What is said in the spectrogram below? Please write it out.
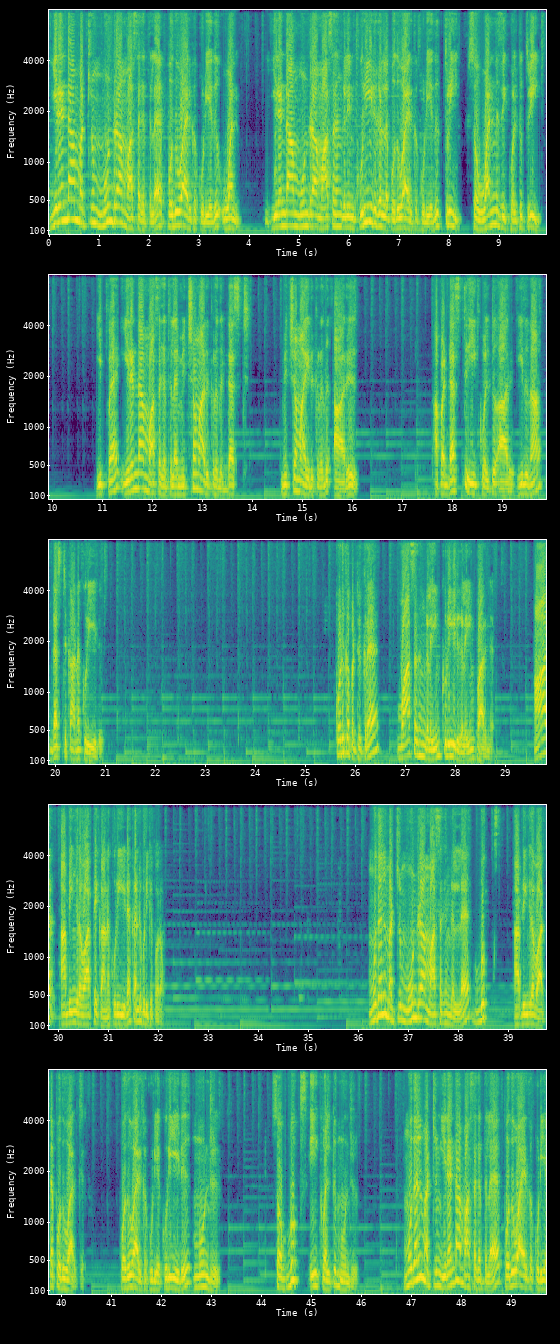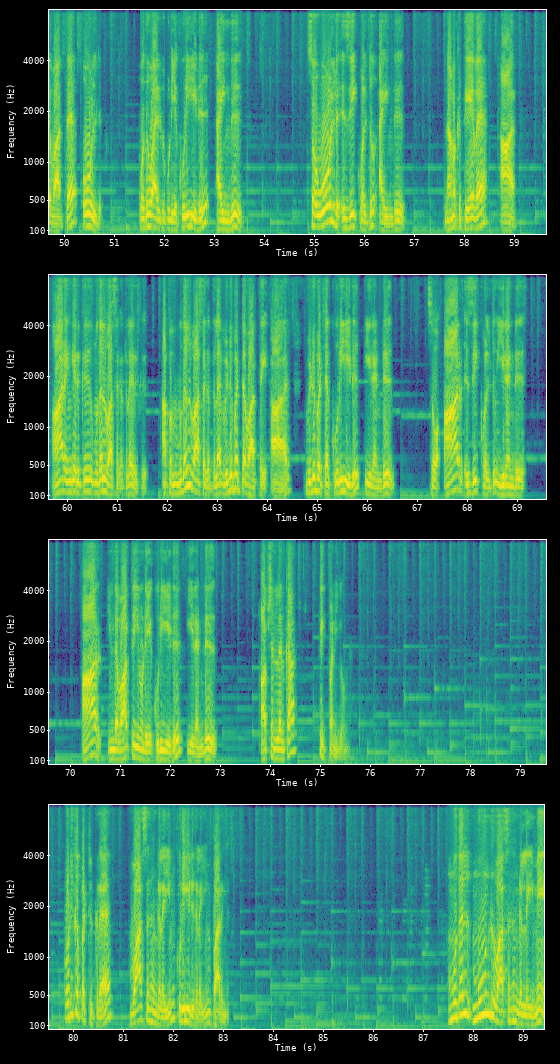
இரண்டாம் மற்றும் மூன்றாம் வாசகத்துல பொதுவா இருக்கக்கூடியது ஒன் இரண்டாம் மூன்றாம் வாசகங்களின் குறியீடுகள்ல பொதுவா இருக்கக்கூடியது three so one is equal to three இப்ப இரண்டாம் வாசகத்துல மிச்சமா இருக்கிறது டஸ்ட் மிச்சமா இருக்கிறது ஆறு. அப்ப டஸ்ட் ஈக்குவல் டு ஆறு. இதுதான் டஸ்டுக்கான குறியீடு. கொடுக்கப்பட்டிருக்கிற வாசகங்களையும் குறியீடுகளையும் பாருங்க. ஆர் அப்படிங்கிற வார்த்தைக்கான குறியீடை கண்டுபிடிக்க போறோம். முதல் மற்றும் மூன்றாம் வாசகங்கள்ல புக்ஸ் அப்படிங்கிற வார்த்தை பொதுவா இருக்கு. பொதுவா இருக்கக்கூடிய குறியீடு மூன்று. சோ புக்ஸ் ஈக்குவல் டு மூன்று. முதல் மற்றும் இரண்டாம் வாசகத்துல பொதுவா இருக்கக்கூடிய வார்த்தை ஓல்டு பொதுவா இருக்கக்கூடிய குறியீடு ஐந்து. So old is equal to ஐந்து. நமக்கு தேவை ஆர். ஆர் எங்க இருக்கு? முதல் வாசகத்துல இருக்கு. அப்ப முதல் வாசகத்துல விடுபட்ட வார்த்தை ஆர் விடுபட்ட குறியீடு இரண்டு. So R is equal to இரண்டு. ஆர் இந்த வார்த்தையினுடைய குறியீடு இரண்டு. ஆப்ஷன்ல இருக்கா? டிக் பண்ணிக்கோங்க. கொடுக்கப்பட்டிருக்கிற வாசகங்களையும் குறியீடுகளையும் பாருங்க. முதல் மூன்று வாசகங்கள்லயுமே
